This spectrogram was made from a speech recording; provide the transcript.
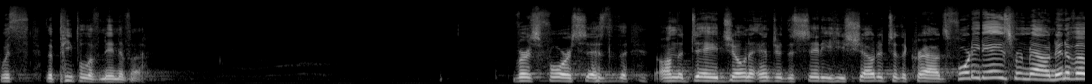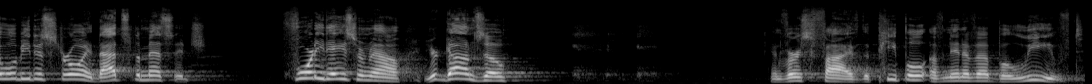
with the people of Nineveh. Verse 4 says on the day Jonah entered the city, he shouted to the crowds, 40 days from now, Nineveh will be destroyed. That's the message. 40 days from now, you're gonzo. In verse 5, the people of Nineveh believed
